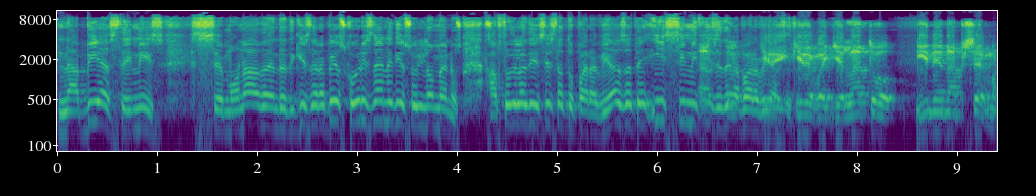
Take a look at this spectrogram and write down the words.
να μπει ασθενής σε μονάδα εντατικής θεραπείας χωρίς να είναι διασωληνωμένος. Αυτό δηλαδή εσείς θα το παραβιάζατε ή συνηθίζετε Αυτό, να παραβιάζετε. Κύριε, κύριε Βαγγελάτο, είναι ένα ψέμα.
